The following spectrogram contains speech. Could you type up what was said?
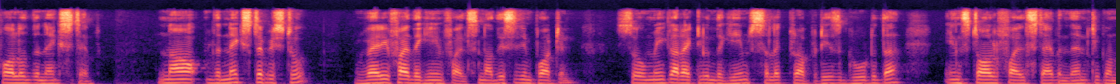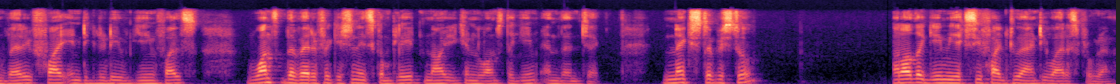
follow the next step. Now the next step is to verify the game files. Now this is important so make a right click on the game, select properties, go to the installed files tab and then click on verify integrity of game files. Once the verification is complete, now you can launch the game and then check. Next step is to allow the game exe file to antivirus program.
